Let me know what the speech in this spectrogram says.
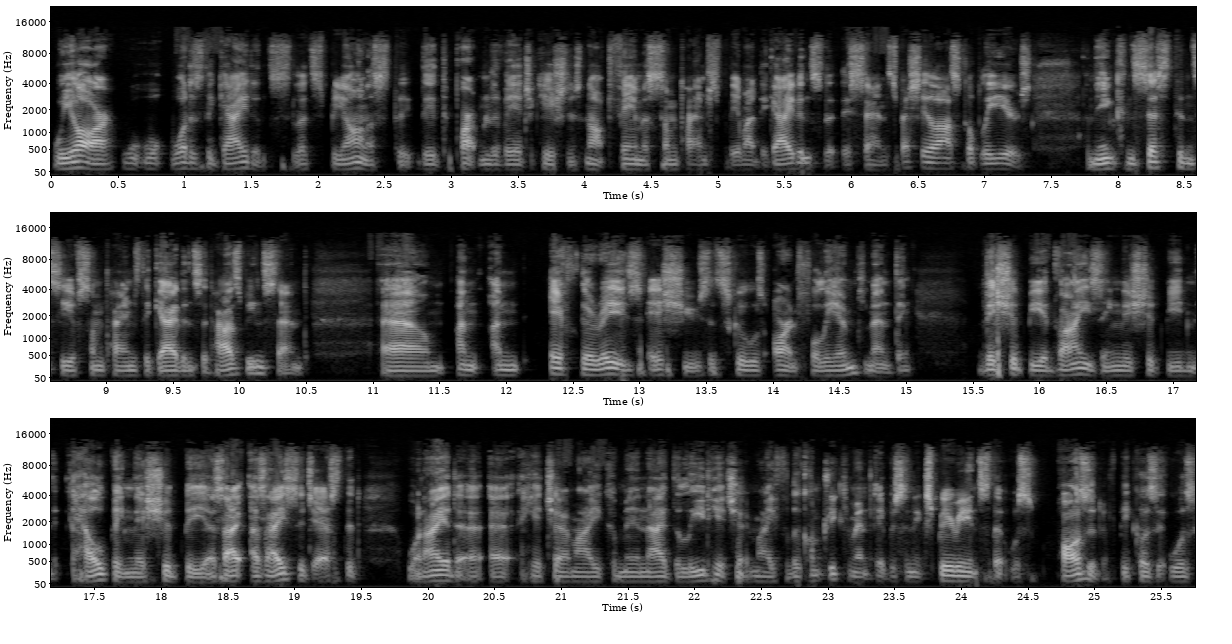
we are w- what is the guidance? Let's be honest. The, the Department of Education is not famous sometimes for the amount of guidance that they send, especially the last couple of years, and the inconsistency of sometimes the guidance that has been sent. Um, and and if there is issues that schools aren't fully implementing, they should be advising, they should be helping, they should be, as I as I suggested, when I had a, a, HMI come in, I had the lead HMI for the country come in. It was an experience that was positive because it was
